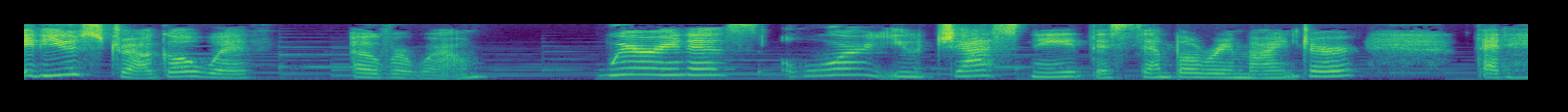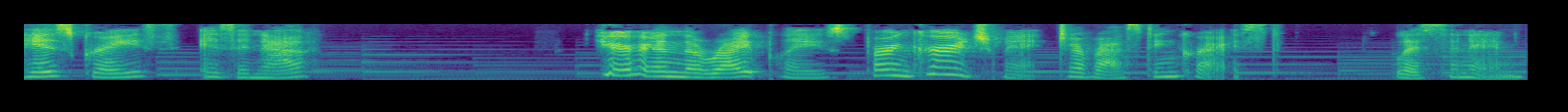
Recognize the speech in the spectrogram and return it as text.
If you struggle with overwhelm, weariness, or you just need the simple reminder that His grace is enough, you're in the right place for encouragement to rest in Christ. Listen in.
